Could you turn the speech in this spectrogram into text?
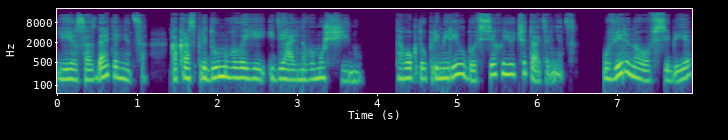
Ее создательница как раз придумывала ей идеального мужчину, того, кто примирил бы всех ее читательниц, уверенного в себе,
